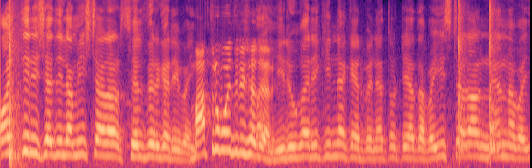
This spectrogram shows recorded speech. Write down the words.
পঁয়ত্রিশে দিলাম স্টার আর সেলফের গাড়ি ভাই। মাত্র পঁয়ত্রিশ হাজার। ভাই, হিরো গাড়ি কিনা কেরবেন এত টিয়াদা ভাই। স্টার আর নেন না ভাই।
